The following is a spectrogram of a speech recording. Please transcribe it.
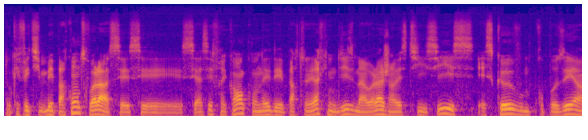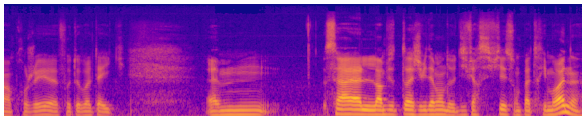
Donc effectivement, mais par contre, voilà, c'est assez fréquent qu'on ait des partenaires qui nous disent, bah voilà, j'investis ici. Est-ce que vous me proposez un projet euh, photovoltaïque? Ça a l'avantage évidemment de diversifier son patrimoine.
